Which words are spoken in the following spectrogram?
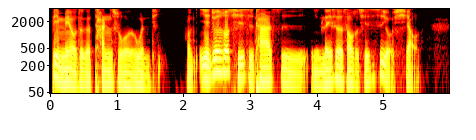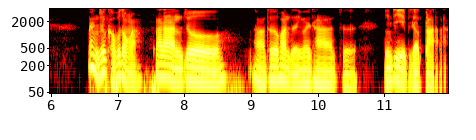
并没有这个坍缩的问题。也就是说，其实它是你镭射烧灼其实是有效的。那你就搞不懂了。那当然就，啊，这个患者因为他的年纪也比较大了，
